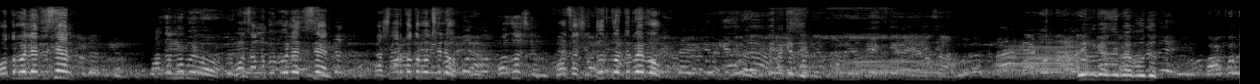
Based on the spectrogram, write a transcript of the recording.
কত বলে দিছেন? পঁচানব্বই বাবা। পঁচানব্বই বলে দিছেন। কাস্টমার কত বলছিল? পঁচাশি। পঁচাশি। দুধ কত পাবো তিন কেজি তিন কেজি। পাবো দুধ। কত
